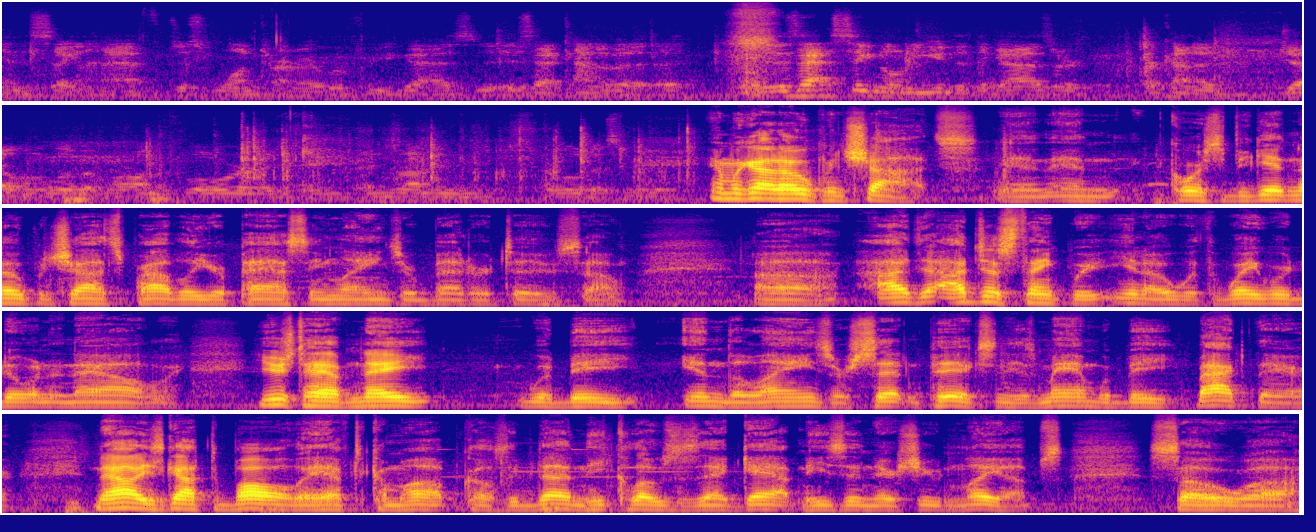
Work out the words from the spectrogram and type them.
In the second half, just one turnover for you guys. Is that kind of a, a does that signal to you that the guys are, are kind of gelling a little bit more on the floor and, and, and running a little bit smoother? And we got open shots, and and of course, if you're getting open shots, probably your passing lanes are better too. So. Uh, I, I just think we, you know, with the way we're doing it now, used to have Nate would be in the lanes or setting picks, and his man would be back there. Now he's got the ball; they have to come up because if he doesn't, he closes that gap, and he's in there shooting layups. So, uh,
